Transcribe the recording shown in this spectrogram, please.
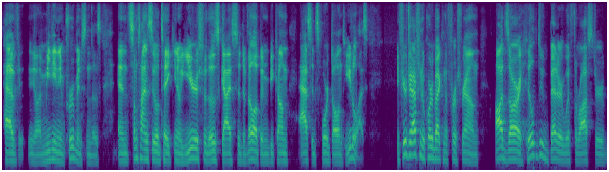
have, you know, immediate improvements in those. And sometimes it'll take, you know, years for those guys to develop and become assets for Dalton to utilize. If you're drafting a quarterback in the first round, odds are he'll do better with the roster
